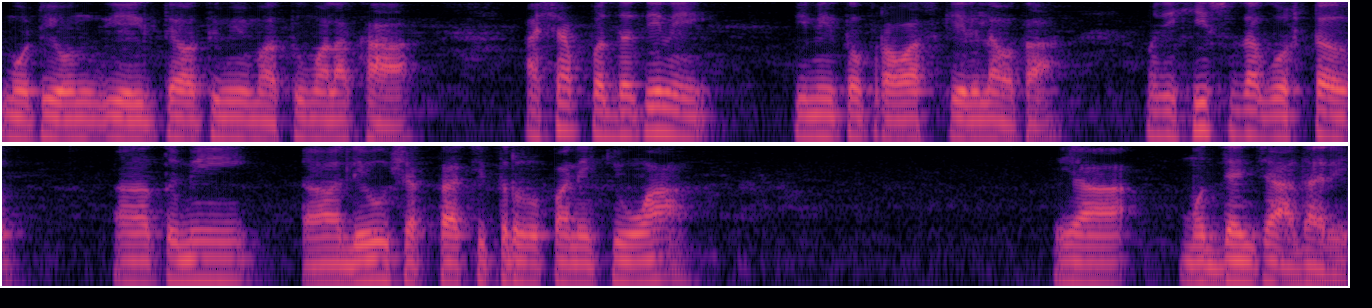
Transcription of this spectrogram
मोठी होऊन येईल तेव्हा तुम्ही तू मला खा. अशा पद्धतीने तिने तो प्रवास केलेला होता. म्हणजे ही सुद्धा गोष्ट तुम्ही लिहू शकता चित्ररूपाने किंवा या मुद्द्यांच्या आधारे.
